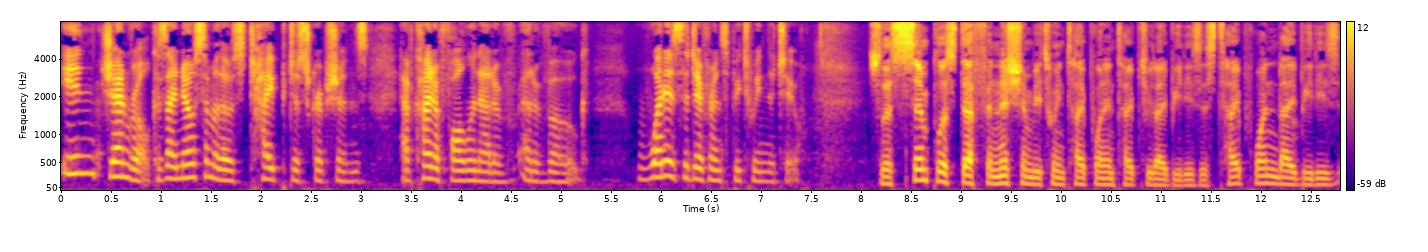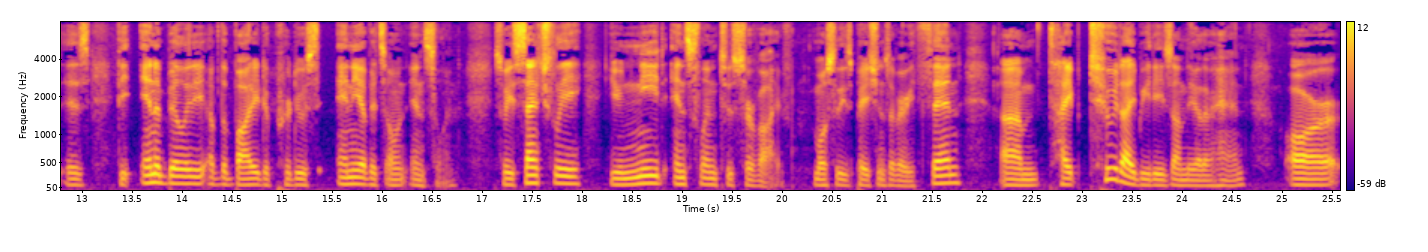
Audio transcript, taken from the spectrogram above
In general, because I know some of those type descriptions have kind of fallen out of, out of vogue. What is the difference between the two? So, the simplest definition between type 1 and type 2 diabetes is type 1 diabetes is the inability of the body to produce any of its own insulin. So, essentially, you need insulin to survive. Most of these patients are very thin. Um, type 2 diabetes, on the other hand, are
